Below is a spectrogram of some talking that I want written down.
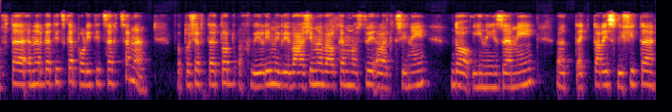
v té energetické politice chceme, protože v této chvíli my vyvážíme velké množství elektřiny do jiných zemí. Teď tady slyšíte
